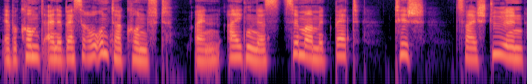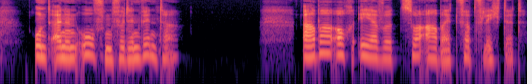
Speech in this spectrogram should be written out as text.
Er bekommt eine bessere Unterkunft, ein eigenes Zimmer mit Bett, Tisch, zwei Stühlen und einen Ofen für den Winter. Aber auch er wird zur Arbeit verpflichtet.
